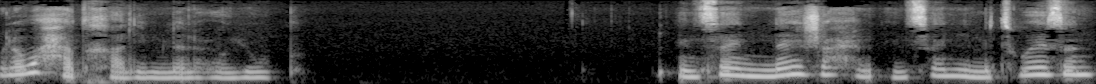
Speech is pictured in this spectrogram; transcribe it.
ولا واحد خالي من العيوب. الإنسان الناجح الإنسان المتوازن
